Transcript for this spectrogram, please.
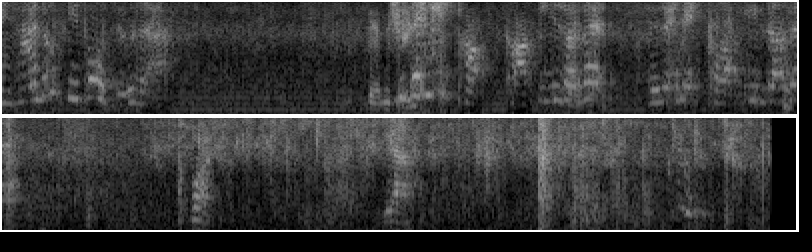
thing. How do people do that? They Do they make co- copies of it? Do they make copies of it? What? Yeah.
